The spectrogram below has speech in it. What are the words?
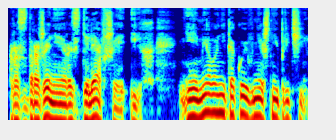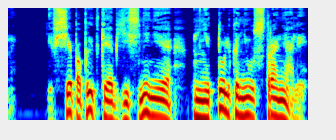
Раздражение, разделявшее их, не имело никакой внешней причины, и все попытки объяснения не только не устраняли,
